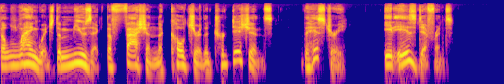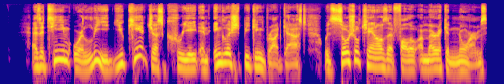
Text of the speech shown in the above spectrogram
The language, the music, the fashion, the culture, the traditions, the history. It is different. As a team or league, you can't just create an English speaking broadcast with social channels that follow American norms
